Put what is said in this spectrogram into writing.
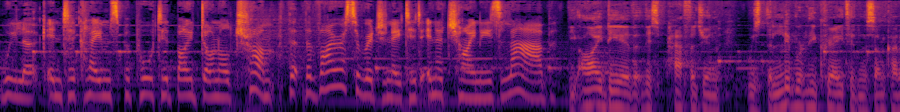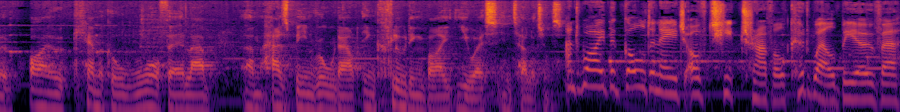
We look into claims purported by Donald Trump that the virus originated in a Chinese lab. The idea that this pathogen was deliberately created in some kind of biochemical warfare lab um, has been ruled out, including by US intelligence. And why the golden age of cheap travel could well be over.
